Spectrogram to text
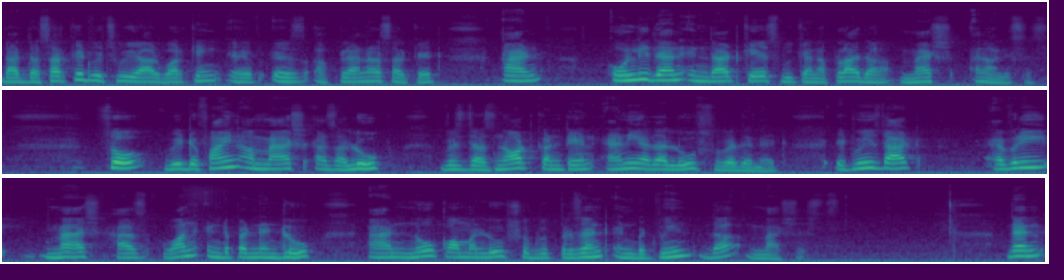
that the circuit which we are working eh, is a planar circuit and only then in that case we can apply the mesh analysis. So, we define a mesh as a loop which does not contain any other loops within it. It means that every mesh has one independent loop and no common loop should be present in between the meshes. Then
